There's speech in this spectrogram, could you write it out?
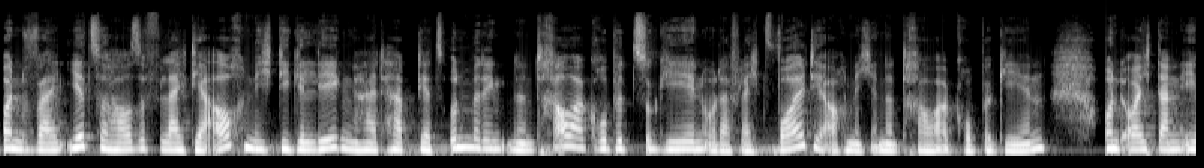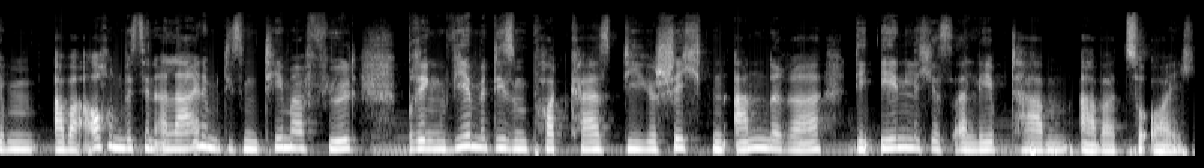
Und weil ihr zu Hause vielleicht ja auch nicht die Gelegenheit habt, jetzt unbedingt in eine Trauergruppe zu gehen oder vielleicht wollt ihr auch nicht in eine Trauergruppe gehen und euch dann eben aber auch ein bisschen alleine mit diesem Thema fühlt, bringen wir mit diesem Podcast die Geschichten anderer, die ähnliches erlebt haben, aber zu euch.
